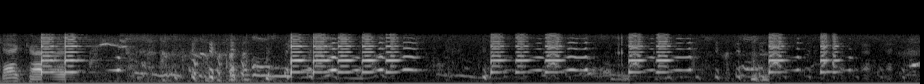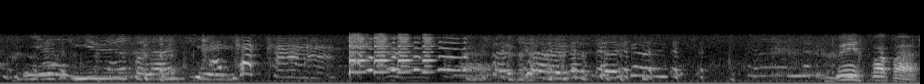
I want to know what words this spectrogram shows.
Cat. You're beautiful, aren't you? Where's Papa?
